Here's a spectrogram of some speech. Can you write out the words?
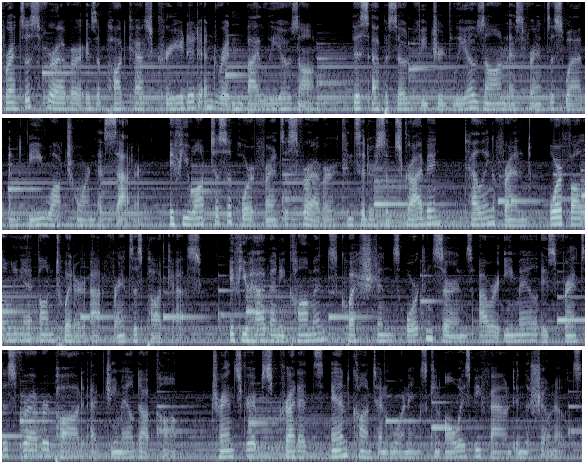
Francis Forever is a podcast created and written by Leo Zahn. This episode featured Leo Zahn as Francis Webb and B. Watchhorn as Saturn. If you want to support Francis Forever, consider subscribing, telling a friend, or following it on Twitter at Francis Podcast. If you have any comments, questions, or concerns, our email is francisforeverpod at gmail.com. Transcripts, credits, and content warnings can always be found in the show notes.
